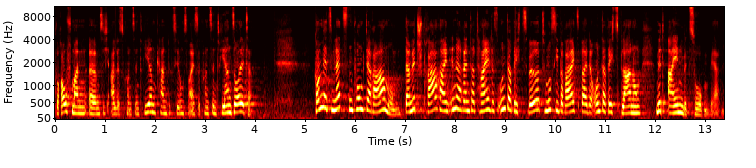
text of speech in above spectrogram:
worauf man äh, sich alles konzentrieren kann bzw. konzentrieren sollte. Kommen wir zum letzten Punkt der Rahmung. Damit Sprache ein inhärenter Teil des Unterrichts wird, muss sie bereits bei der Unterrichtsplanung mit einbezogen werden.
